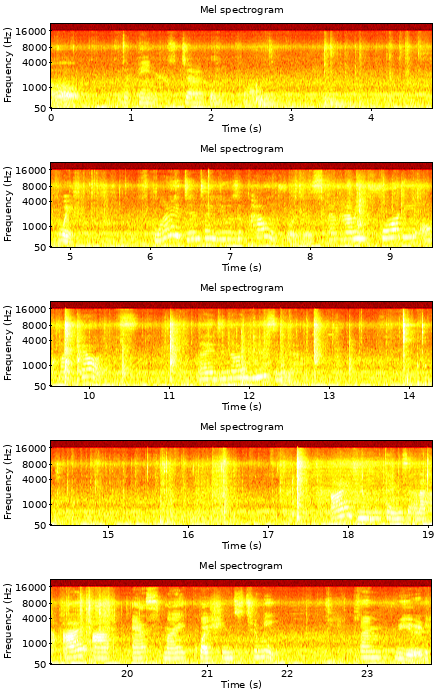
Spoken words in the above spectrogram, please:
Oh, the terribly clogged. Wait, why didn't I use a palette for this? I'm having 40 of my palettes, and I did not use them now. I do the things, and I, I uh, ask my questions to me. I'm weird.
